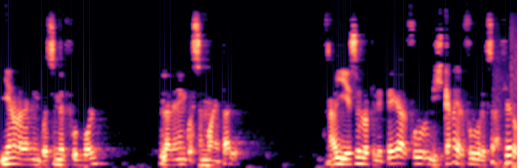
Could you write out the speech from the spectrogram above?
ya no lo ven en cuestión del fútbol, la ven en cuestión monetaria. Y eso es lo que le pega al fútbol mexicano y al fútbol extranjero.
